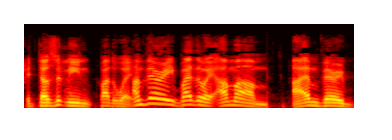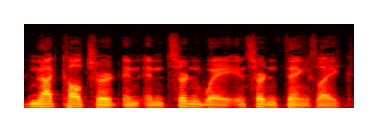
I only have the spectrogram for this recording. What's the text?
It doesn't mean. By the way, I'm very. By the way, I'm um. I'm very not cultured in in certain way in certain things like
